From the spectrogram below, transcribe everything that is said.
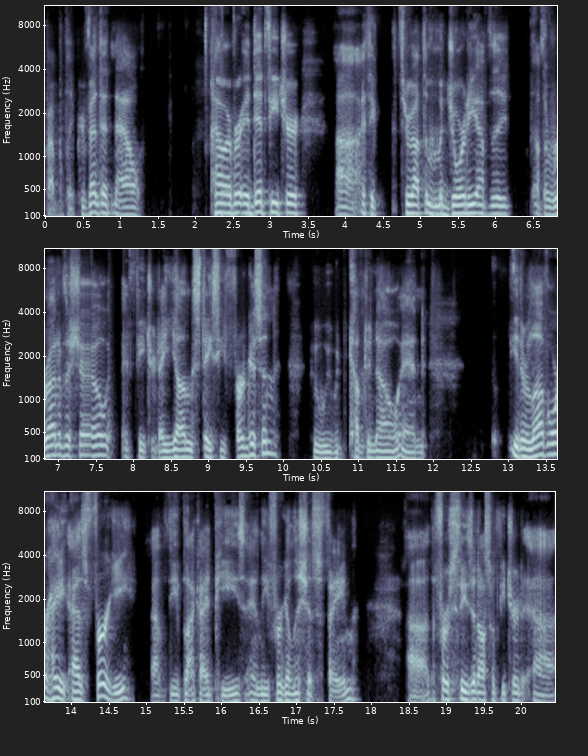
probably prevent it now. However, it did feature uh, I think throughout the majority of the of the run of the show, it featured a young Stacy Ferguson, who we would come to know and either love or hate as Fergie of the Black Eyed Peas and the Fergalicious fame. Uh, the first season also featured uh,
